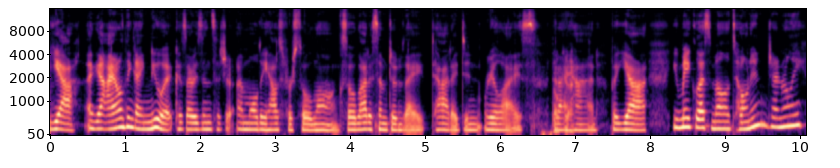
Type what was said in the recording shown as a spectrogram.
yeah. Again, I don't think I knew it because I was in such a, a, moldy house for so long. So a lot of symptoms I had, I didn't realize that okay. I had. But yeah, you make less melatonin generally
